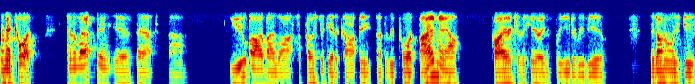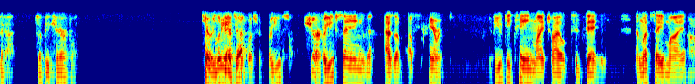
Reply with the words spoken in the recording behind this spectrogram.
in at court. And the last thing is that um, you are by law supposed to get a copy of the report by mail prior to the hearing for you to review. They don't always do that. So be careful. Terry, let me Okay, ask you a question. Are you Sure. are you saying that as a, a parent, if you detain my child today, and let's say my uh,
